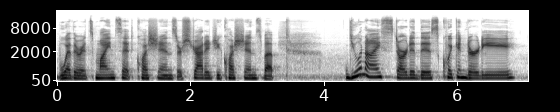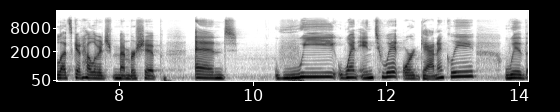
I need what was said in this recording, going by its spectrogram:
whether it's mindset questions or strategy questions. But you and I started this quick and dirty, let's get Hella Rich membership, and we went into it organically with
